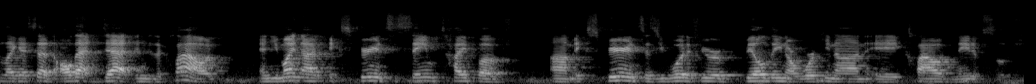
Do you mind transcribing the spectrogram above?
like i said all that debt into the cloud and you might not experience the same type of um, experience as you would if you were building or working on a cloud native solution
